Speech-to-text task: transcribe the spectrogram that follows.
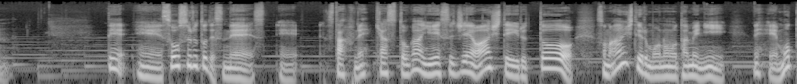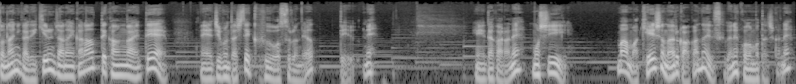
うんで、えーそうするとですね、えースタッフね、キャストが USJ を愛していると、その愛しているもののために、ねえもっと何ができるんじゃないかなって考えて、え自分たちで工夫をするんだよっていうね。えだからね、もし、まあまあ経営者になるか分かんないですけどね、子供たちがね。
